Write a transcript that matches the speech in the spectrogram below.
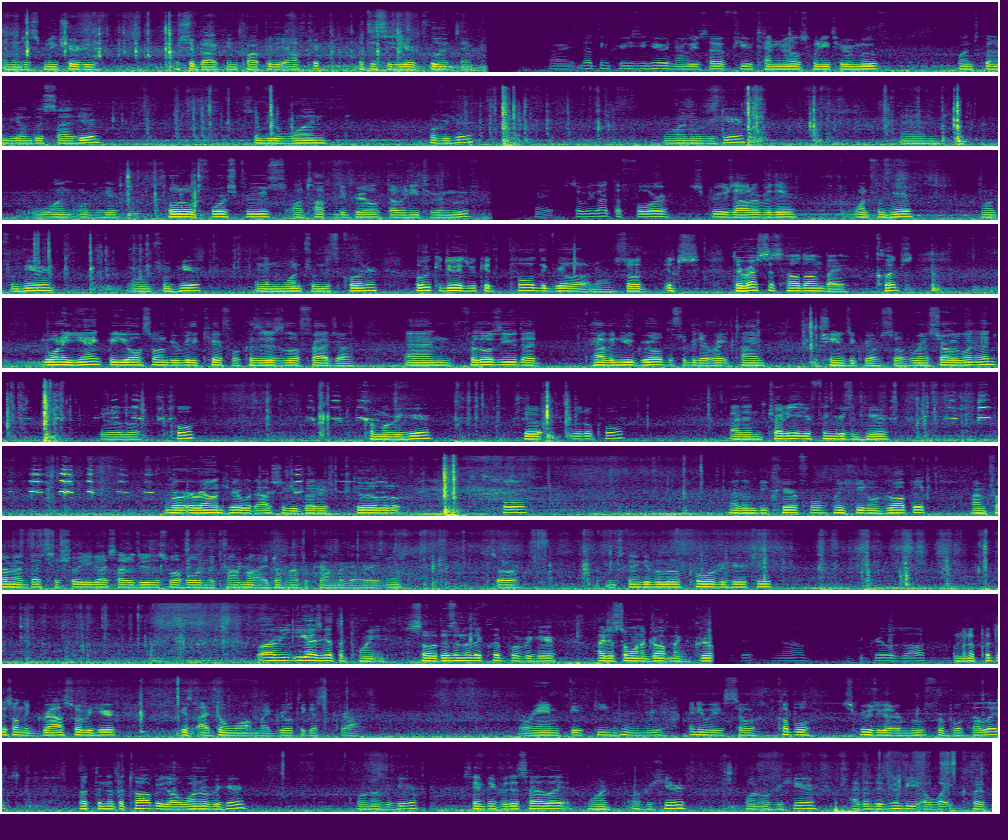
And then just make sure to push it back in properly after if this is your coolant tank. All right nothing crazy here. Now we just have a few 10 mils we need to remove. One's going to be on this side here. It's going to be one over here. One over here. And one over here. Total four screws on top of the grill that we need to remove. All right so we got the four screws out over there. One from here one from here one from here and then one from this corner. What we could do is we could pull the grill out now. So it's the rest is held on by clips. You want to yank but you also want to be really careful because it is a little fragile and for those of you that have a new grill this would be the right time to change the grill. So we're going to start with one end give it a little pull. Come over here give it a little pull. And then try to get your fingers in here. Or around here would actually be better. Give it a little pull. And then be careful make sure you don't drop it i'm trying my best to show you guys how to do this while holding the camera. I don't have a camera guy right now. So i'm just gonna give a little pull over here too. Well i mean you guys get the point. So there's another clip over here. I just don't want to drop my grill. Okay, now the grill is off. I'm gonna put this on the grass over here because i don't want my grill to get scratched. Ram 1500 Anyway, so a couple screws we got to remove for both headlights. Nothing at the top we got one over here one over here. Same thing for this headlight one over here one over here. And then there's going to be a white clip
